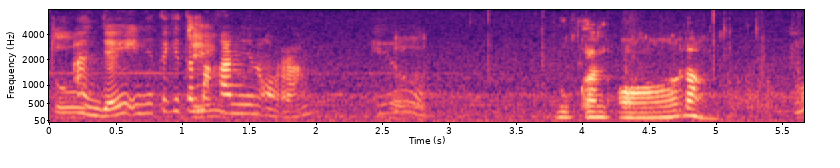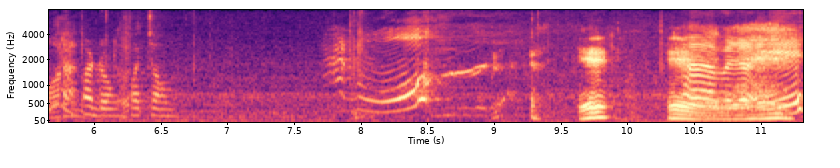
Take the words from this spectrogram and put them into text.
tuh anjay ini tuh kita makanin orang. Ew. Tuh. Bukan orang. Ini Orang. apa dong pocong? Aduh. Eh, eh. Ah, bener eh.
